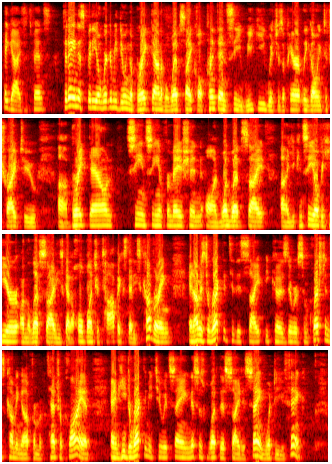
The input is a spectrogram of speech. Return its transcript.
Hey guys, it's Vince. Today in this video, we're going to be doing a breakdown of a website called PrintNC Wiki, which is apparently going to try to uh, break down CNC information on one website. Uh, you can see over here on the left side, he's got a whole bunch of topics that he's covering. And I was directed to this site because there were some questions coming up from a potential client, and he directed me to it saying, this is what this site is saying. What do you think?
